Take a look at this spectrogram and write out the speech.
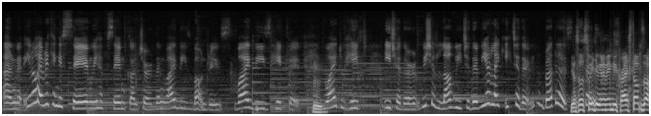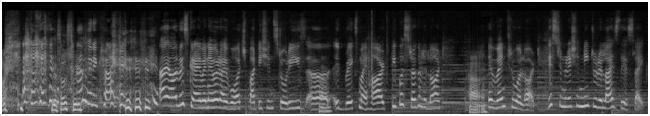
and you know everything is same. We have same culture. Then why these boundaries? Why these hatred? Why to hate? Each other. We should love each other. We are like each other. We are brothers. You're so sweet, you're gonna make me cry. Stop, stop. you're so sweet. I'm gonna cry. I always cry whenever I watch partition stories. Uh, It breaks my heart. People struggled a lot. Huh. They went through a lot. This generation need to realize this, like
